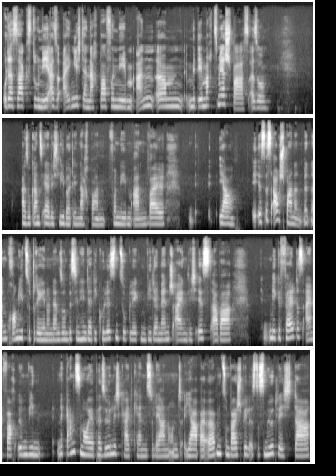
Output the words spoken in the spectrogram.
Oder sagst du, nee, also eigentlich der Nachbar von nebenan, ähm, mit dem macht es mehr Spaß? Also, also ganz ehrlich, lieber den Nachbarn von nebenan, weil ja, es ist auch spannend, mit einem Promi zu drehen und dann so ein bisschen hinter die Kulissen zu blicken, wie der Mensch eigentlich ist. Aber mir gefällt es einfach irgendwie eine ganz neue Persönlichkeit kennenzulernen. Und ja, bei Urban zum Beispiel ist es möglich, da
